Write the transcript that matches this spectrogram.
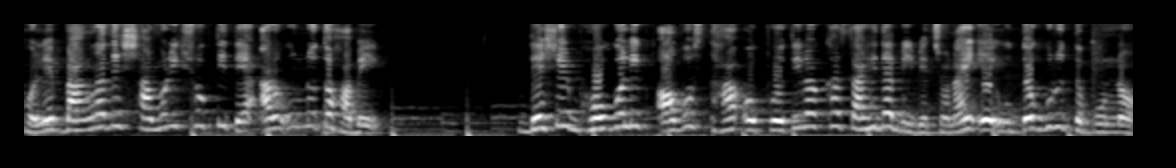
হলে বাংলাদেশ সামরিক শক্তিতে আরও উন্নত হবে। দেশের ভৌগোলিক অবস্থা ও প্রতিরক্ষা চাহিদা বিবেচনায় এই উদ্যোগ গুরুত্বপূর্ণ।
